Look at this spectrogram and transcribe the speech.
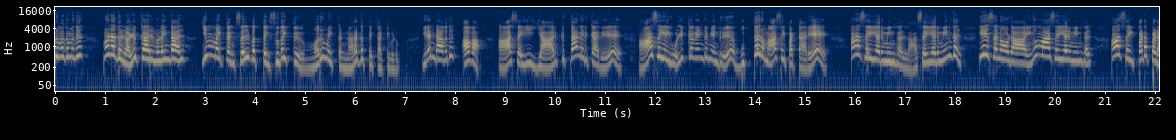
உருவகம் அது? மனதில் அழுக்காறு நுழைந்தால் இம்மைக்கண் செல்வத்தை சிதைத்து மறுமைக்கண் நரகத்தை காட்டிவிடும். இரண்டாவது அவா. ஆசை யாருக்குத்தான் இருக்காது. ஆசையை ஒழிக்க வேண்டும் என்று புத்தரும் ஆசைப்பட்டாரே. ஆசை அருமீன்கள் ஆசை அருமீன்கள் ஈசனோடாயினும் ஆசை அருமீன்கள். ஆசை படப்பட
